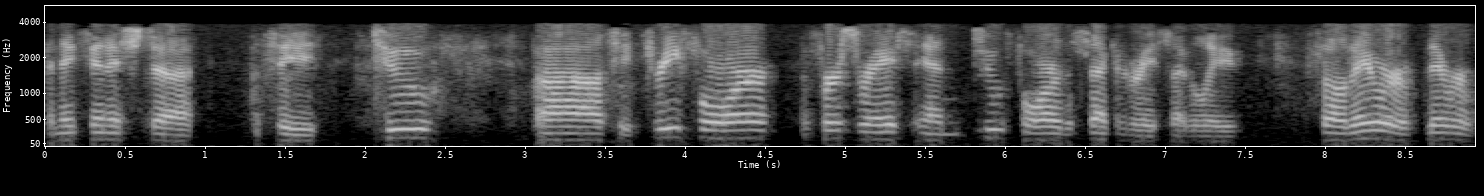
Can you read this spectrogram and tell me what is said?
and they finished uh, let's see two uh, let's see three four the first race and two four the second race I believe. So they were they were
